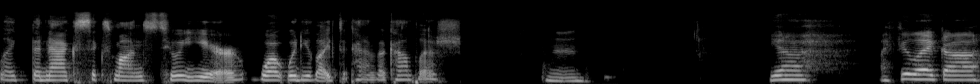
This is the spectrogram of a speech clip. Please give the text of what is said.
like the next six months to a year? What would you like to kind of accomplish? Hmm. Yeah, I feel like uh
